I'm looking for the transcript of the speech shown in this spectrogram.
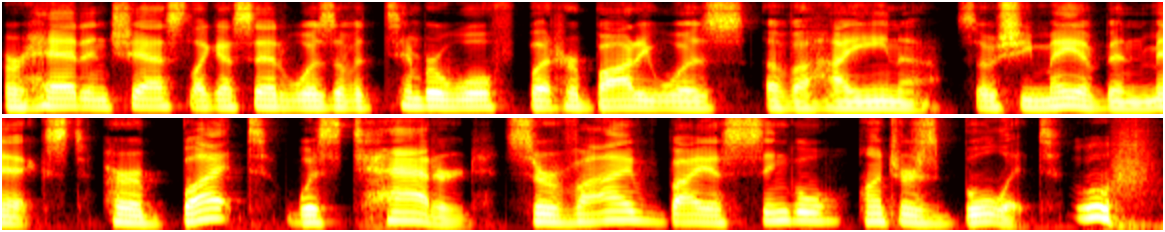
Her head and chest, like I said, was of a timber wolf, but her body was of a hyena. So she may have been mixed. Her butt was tattered, survived by a single hunter's bullet Oof.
